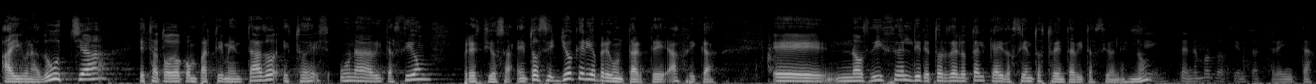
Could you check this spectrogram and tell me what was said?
Hay una ducha, está todo compartimentado, esto es una habitación preciosa. Entonces, yo quería preguntarte, África, eh, nos dice el director del hotel que hay 230 habitaciones, ¿no? Sí, tenemos 230.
